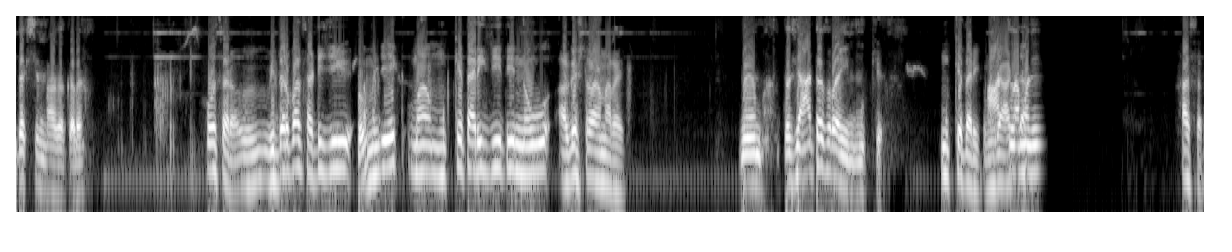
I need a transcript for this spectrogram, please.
दक्षिण भागाकडं. हो सर. विदर्भासाठी जी. म्हणजे एक मुख्य तारीख जी ती नऊ ऑगस्ट राहणार आहे. म्हणजे तशी आठच राहील मुख्य. मुख्य तारीख म्हणजे आठला आठ- म्हणजे हा सर.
